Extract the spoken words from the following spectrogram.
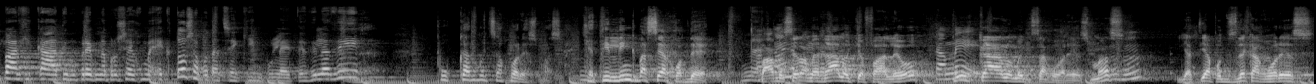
Υπάρχει κάτι που πρέπει να προσέχουμε εκτός από τα check-in που λέτε. Δηλαδή, Που κάνουμε τις αγορές μας. Και τι link μας έρχονται. Πάμε Αυτό σε είναι ένα πολύ μεγάλο βασικό. κεφάλαιο Τα που mail. κάνουμε τις αγορές μας. Γιατί από τις 10 αγορές,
